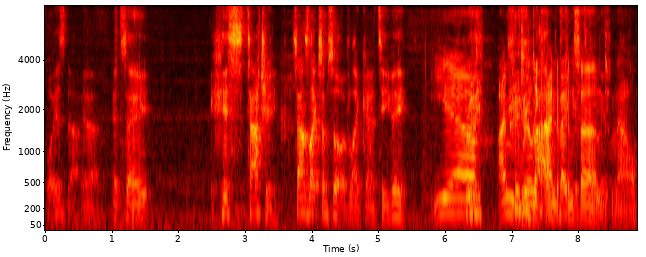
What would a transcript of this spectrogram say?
what is that? Yeah, it's a Hitachi. Sounds like some sort of like a TV. Yeah, Really- I'm really really kind of concerned now.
